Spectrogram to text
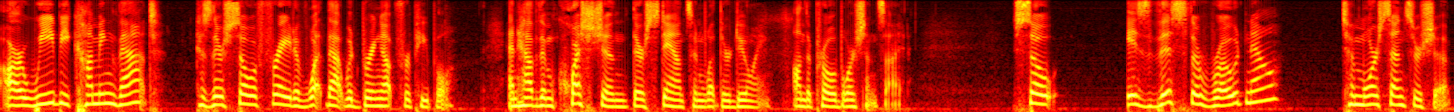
Are we becoming that? Because they're so afraid of what that would bring up for people and have them question their stance and what they're doing on the pro abortion side. So, is this the road now to more censorship?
